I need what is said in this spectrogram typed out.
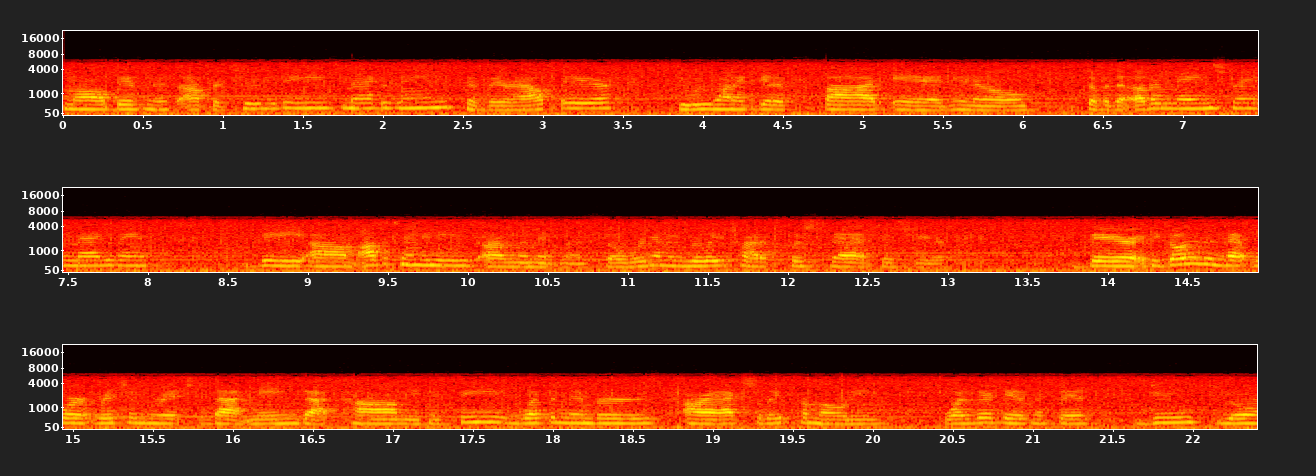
small business opportunities magazines because they're out there? Do we want to get a spot in, you know, some of the other mainstream magazines? The um, opportunities are limitless, so we're going to really try to push that this year. there, if you go to the network, richandrich.ning.com, you can see what the members are actually promoting, what are their businesses. Do your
